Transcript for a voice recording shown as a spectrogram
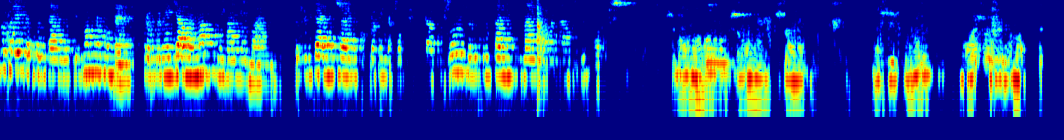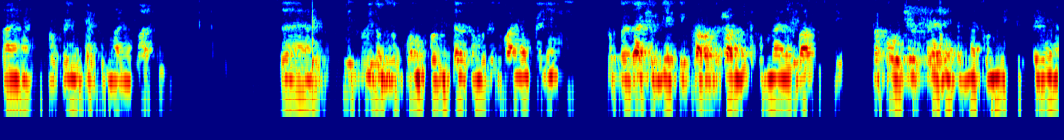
Слухається питання під номером 1 про прийняття майна в комунальну власність. Доповідає начальник управління області та контролю за використання комунального майна Сергій Ковриш. Шановного голову, шановні члени нашої комісії, можливо виносити питання про прийняття комунальної власності. Це відповідно до закону про місцеве самоврядування України, про передачу об'єктів права державної та комунальної власності, враховуючи розпорядження Кабінету міністрів України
